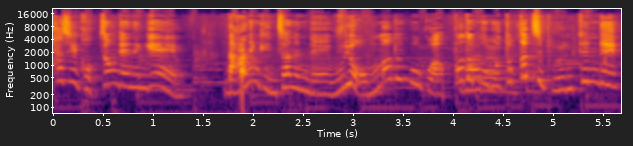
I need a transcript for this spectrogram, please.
사실 걱정되는 게 나는 괜찮은데 우리 엄마도 보고 아빠도 맞아요, 보고 맞아요. 똑같이 볼 텐데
